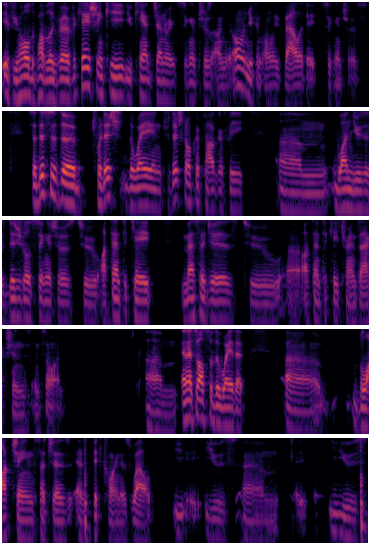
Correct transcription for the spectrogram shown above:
if you hold the public verification key, you can't generate signatures on your own. You can only validate signatures. So this is the tradition, the way in traditional cryptography, um, one uses digital signatures to authenticate messages, to uh, authenticate transactions, and so on. Um, and that's also the way that uh, blockchains such as, as Bitcoin as well use, um, use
